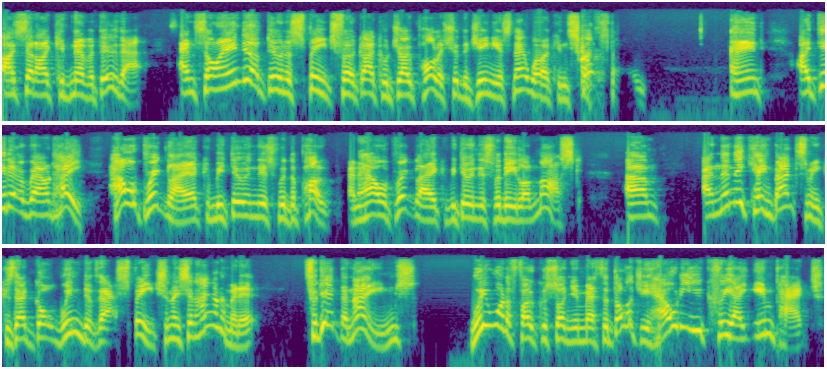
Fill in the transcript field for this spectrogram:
I said I could never do that. And so I ended up doing a speech for a guy called Joe Polish at the Genius Network in Scottsdale. And I did it around, hey, how a bricklayer can be doing this with the Pope and how a bricklayer can be doing this with Elon Musk. Um, and then they came back to me because they'd got wind of that speech and they said, hang on a minute, forget the names. We want to focus on your methodology. How do you create impact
